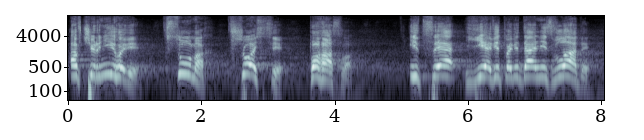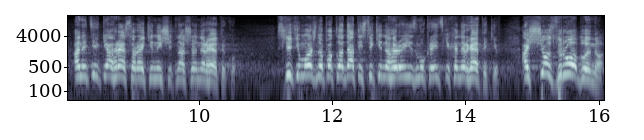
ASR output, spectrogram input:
а в Чернігові, в Сумах, в Шостці погасло. І це є відповідальність влади, а не тільки агресора, який нищить нашу енергетику. Скільки можна покладати стільки на героїзм українських енергетиків? А що зроблено,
